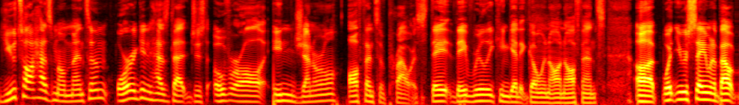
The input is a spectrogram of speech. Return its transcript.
Utah has momentum. Oregon has that just overall, in general, offensive prowess. They they really can get it going on offense. Uh, what you were saying about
